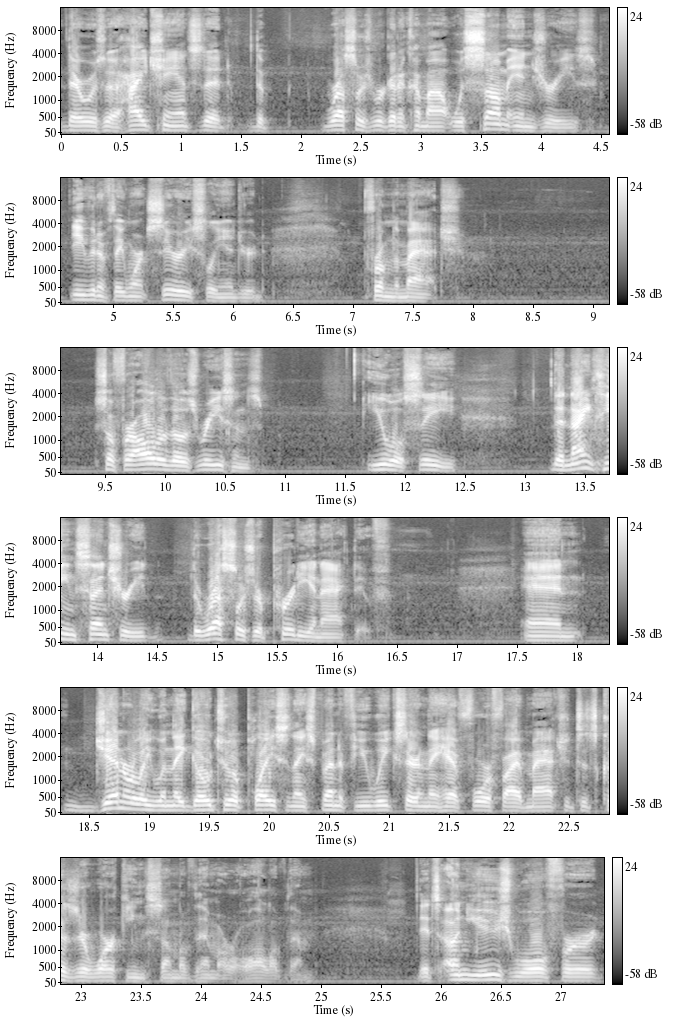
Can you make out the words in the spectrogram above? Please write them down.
there was a high chance that the wrestlers were going to come out with some injuries, even if they weren't seriously injured, from the match. So, for all of those reasons, you will see the 19th century, the wrestlers are pretty inactive. And generally, when they go to a place and they spend a few weeks there and they have four or five matches, it's because they're working some of them or all of them. It's unusual for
